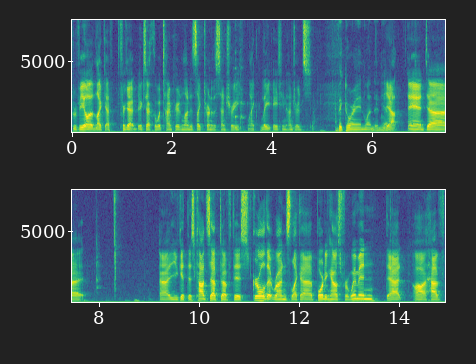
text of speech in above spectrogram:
reveal, like I forget exactly what time period in London. It's like turn of the century, like late 1800s. victorian london yeah, Yeah, and uh, uh, you get this concept of this girl that runs like a boarding house for women that uh, have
